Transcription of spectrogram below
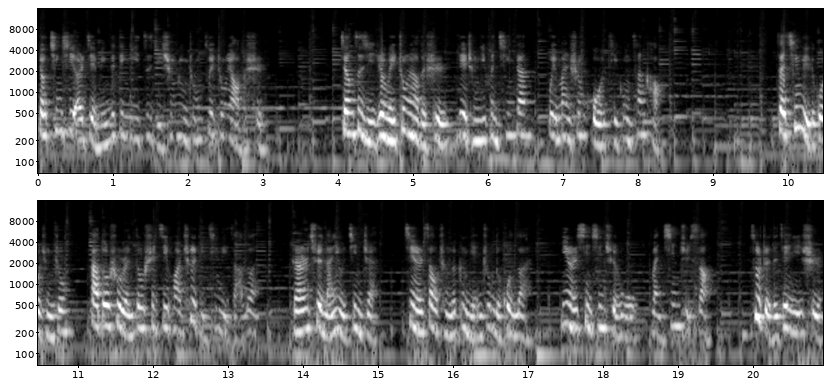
要清晰而简明地定义自己生命中最重要的事，将自己认为重要的事列成一份清单，为慢生活提供参考。在清理的过程中，大多数人都是计划彻底清理杂乱，然而却难有进展，进而造成了更严重的混乱，因而信心全无，满心沮丧。作者的建议是。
